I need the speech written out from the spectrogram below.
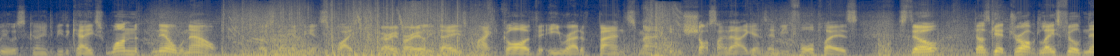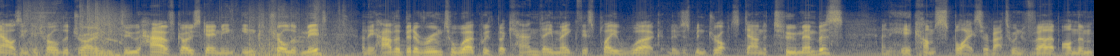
it was going to be the case. 1-0 now. Those getting up against Splyce. Very, very early days. My God, the ERAD of Bance, man. Getting shots like that against NV4 players. Still, does get dropped. Lacefield now is in control of the drone. We do have Ghost Gaming in control of mid, and they have a bit of room to work with, but can they make this play work? They've just been dropped down to two members, and here comes Splyce. They're about to envelop on them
